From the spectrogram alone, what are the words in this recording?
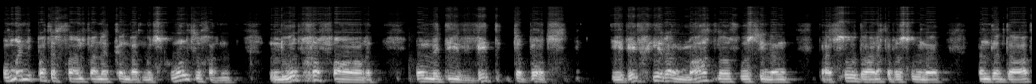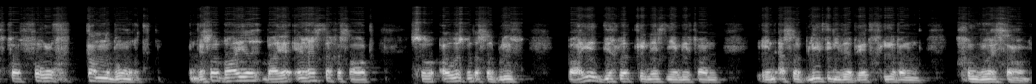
om in die pad te staan van 'n kind wat moet skool toe gaan, loop gevaar om met die wet te bots. Die wetgewing maak nou voorsiening dat sodanige persone inderdaad vervolg kan word. En dis 'n baie baie ernstige saak. So ouers moet asseblief baie deeglik kennis neem hiervan en asseblief die nuwe wetgewing gehoorsaam.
